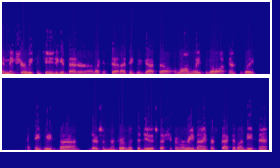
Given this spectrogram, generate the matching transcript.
and make sure we continue to get better. Uh, like I said, I think we've got uh, a long ways to go offensively. I think we've uh, there's some improvements to do, especially from a rebounding perspective on defense,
